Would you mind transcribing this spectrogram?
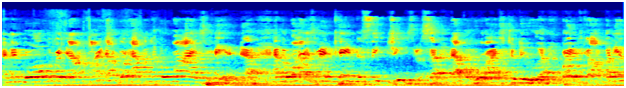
and then go all the way down. Find out what happened to the wise men. And the wise men came to seek Jesus. That was wise to do. Praise God. But in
